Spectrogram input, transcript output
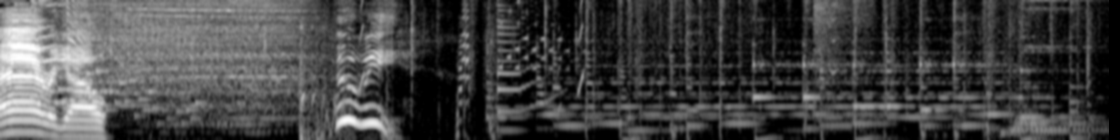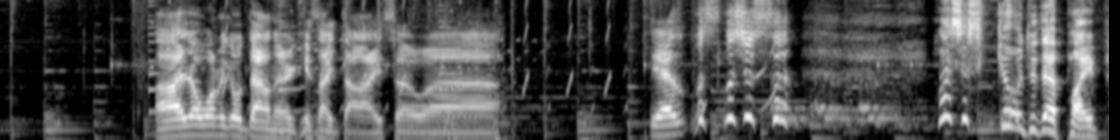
There we go. Hoo-wee. I don't want to go down there in case I die, so uh Yeah, let's let's just uh, let's just go into that pipe.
